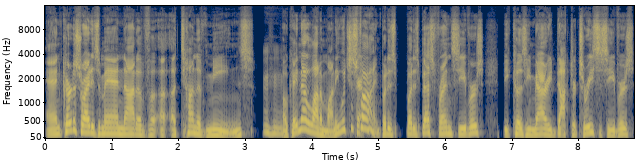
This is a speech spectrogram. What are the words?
And Curtis Wright is a man not of a, a ton of means. Mhm. Okay, not a lot of money, which is Sure. fine. But his but his best friend Sievers, because he married Dr. Teresa Sievers,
